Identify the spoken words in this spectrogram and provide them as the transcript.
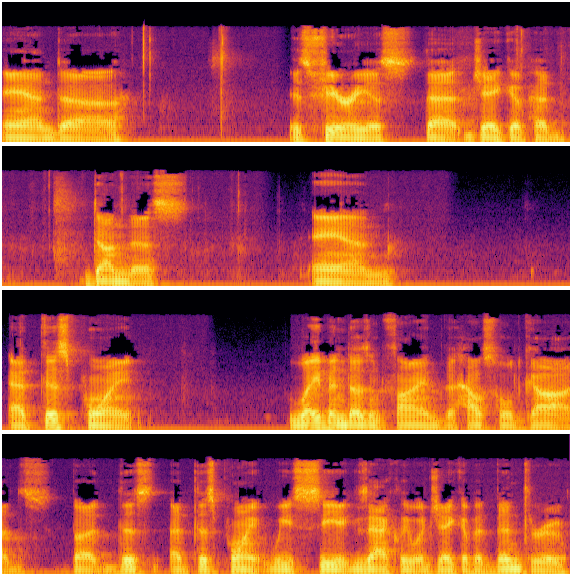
and uh, is furious that Jacob had done this. And at this point, Laban doesn't find the household gods, but this at this point we see exactly what Jacob had been through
